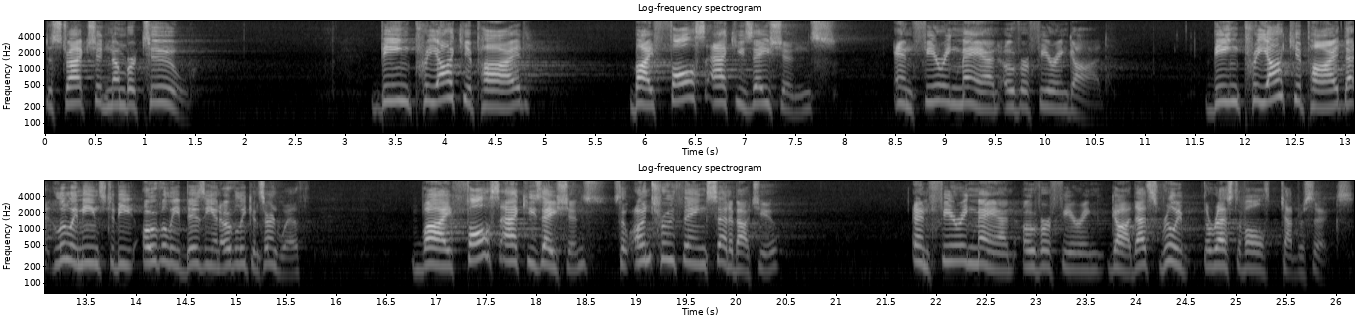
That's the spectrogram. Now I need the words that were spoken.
Distraction number two being preoccupied by false accusations and fearing man over fearing God. Being preoccupied, that literally means to be overly busy and overly concerned with, by false accusations, so untrue things said about you, and fearing man over fearing God. That's really the rest of all chapter 6.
